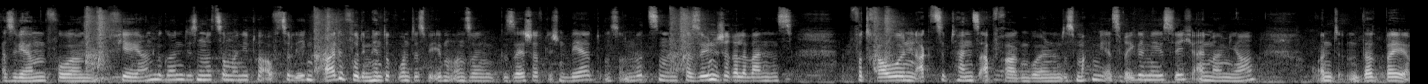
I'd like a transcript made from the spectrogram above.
Also wir haben vor vier Jahren begonnen, diesen Nutzermonitor aufzulegen, gerade vor dem Hintergrund, dass wir eben unseren gesellschaftlichen Wert, unseren Nutzen, persönliche Relevanz, Vertrauen, Akzeptanz abfragen wollen. Und das machen wir jetzt regelmäßig, einmal im Jahr. Und dabei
